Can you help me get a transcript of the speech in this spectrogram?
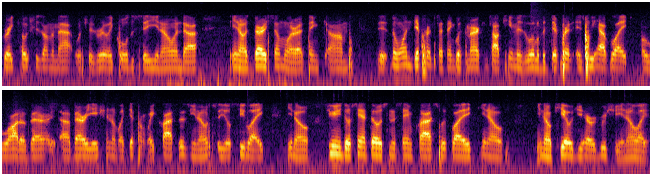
great coaches on the mat, which is really cool to see. You know, and uh, you know it's very similar. I think um, the, one difference I think with American Top Team is a little bit different is we have like a lot of vari- uh, variation of like different weight classes. You know, so you'll see like you know Junior Dos Santos in the same class with like you know you know, Kyoji Horiguchi, you know, like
